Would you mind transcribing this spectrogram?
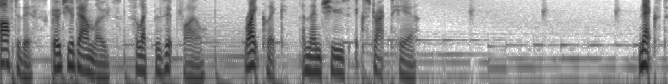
After this, go to your downloads, select the zip file, right-click, and then choose Extract here. Next,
